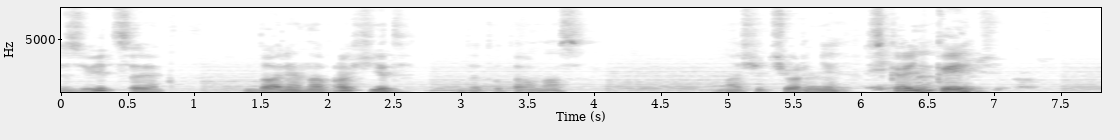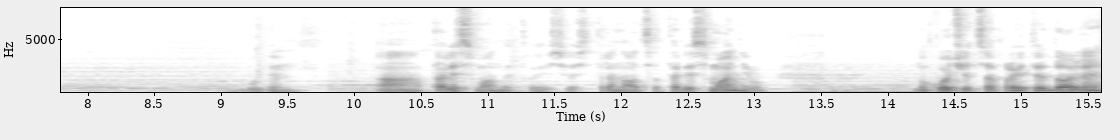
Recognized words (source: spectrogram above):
звідси далі на прохід, де тут у нас наші чорні скриньки. Будемо. А, талісмани, то є ось 13 талісманів. Ну, хочеться пройти далі.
